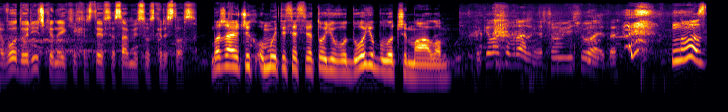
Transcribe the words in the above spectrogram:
е, воду річки, на якій хрестився сам Ісус Христос. Бажаючих омитися святою водою було чимало. Яке ваше враження? Що ви відчуваєте? Ну, з-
